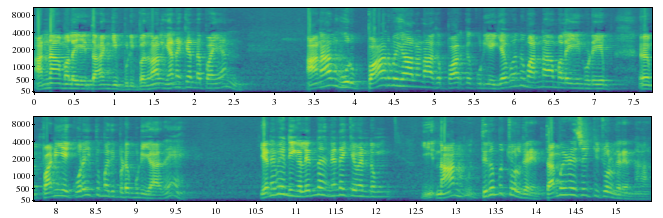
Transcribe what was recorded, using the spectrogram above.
அண்ணாமலையை தாங்கி பிடிப்பதனால் எனக்கு என்ன பயன்? ஆனால் ஒரு பார்வையாளனாக பார்க்கக்கூடிய எவனும் அண்ணாமலையினுடைய பணியை குறைத்து மதிப்பிட முடியாதே. எனவே நீங்கள் என்ன நினைக்க வேண்டும்? நான் திரும்ப சொல்கிறேன் தமிழிசைக்கு சொல்கிறேன் நான்.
